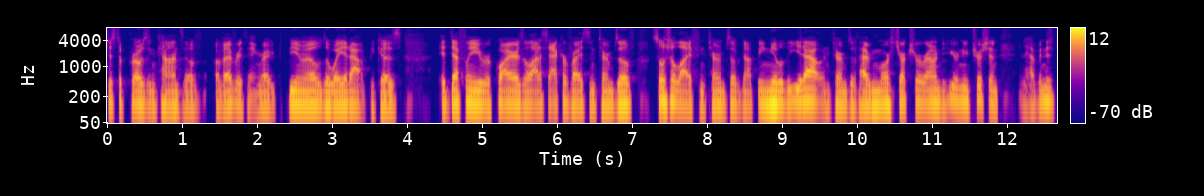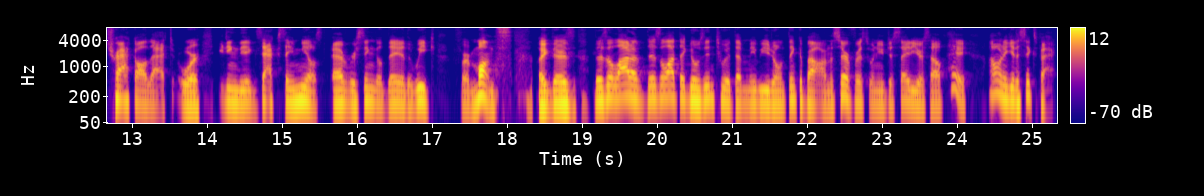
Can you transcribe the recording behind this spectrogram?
just the pros and cons of of everything right? Being able to weigh it out because it definitely requires a lot of sacrifice in terms of social life, in terms of not being able to eat out, in terms of having more structure around your nutrition and having to track all that or eating the exact same meals every single day of the week for months. Like there's there's a lot of there's a lot that goes into it that maybe you don't think about on the surface when you just say to yourself hey i want to get a six pack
